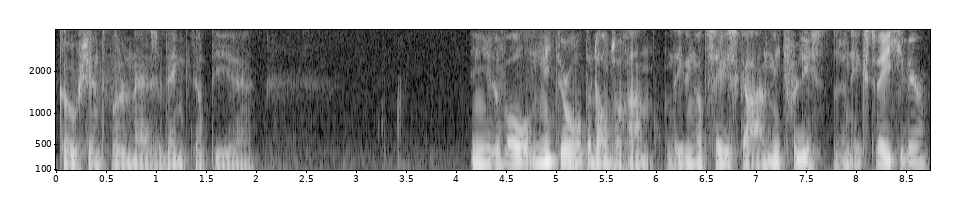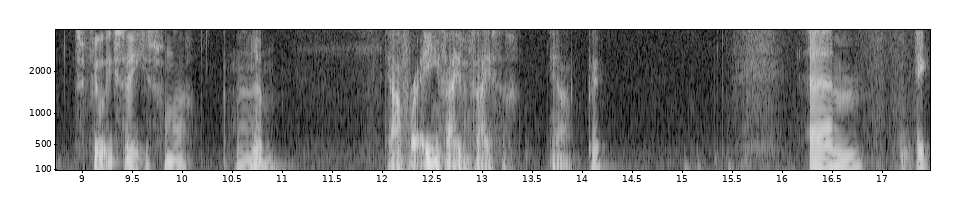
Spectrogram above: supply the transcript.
coëfficiënte Polonaise denk ik dat die eh, in ieder geval niet door Rotterdam zou gaan. Want ik denk dat CSK niet verliest. Dus een x2'tje weer. Er zijn veel x2'tjes vandaag. Ehm, Ja. ja, voor 1,55. Ja, Ehm, ik,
